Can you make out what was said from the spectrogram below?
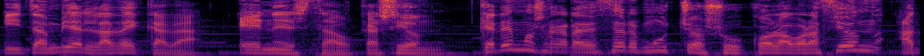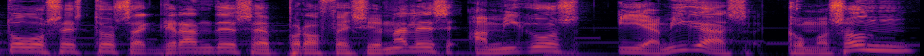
y también la década en esta ocasión. Queremos agradecer mucho su colaboración a todos estos grandes profesionales, amigos y amigas, como son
